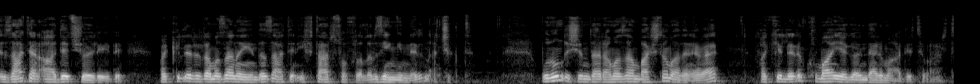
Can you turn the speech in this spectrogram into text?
zaten adet şöyleydi. Fakirlere Ramazan ayında zaten iftar sofraları zenginlerin açıktı. Bunun dışında Ramazan başlamadan evvel fakirlere kumanya gönderme adeti vardı.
